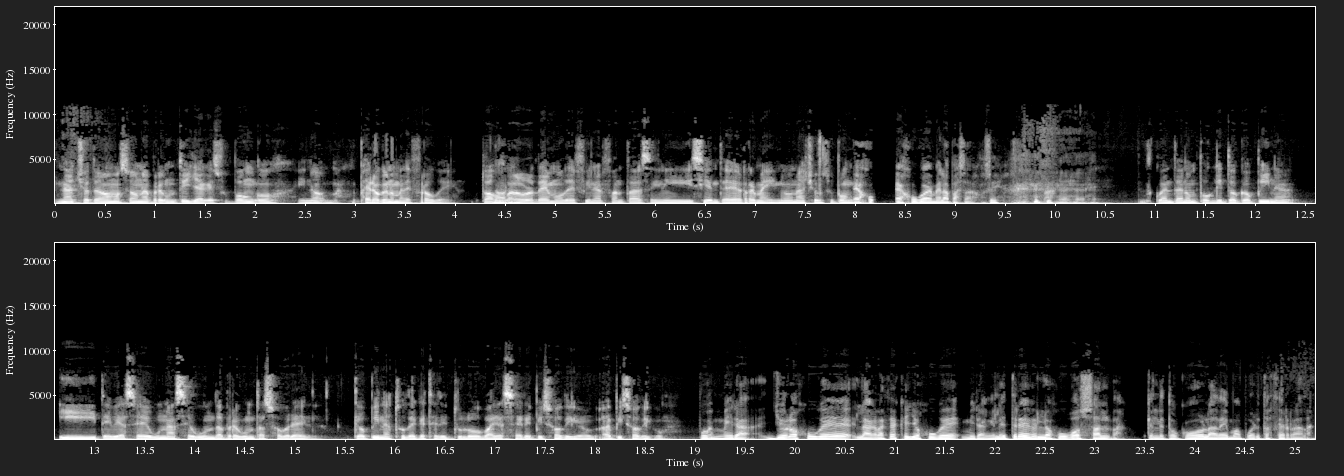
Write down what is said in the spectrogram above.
Nacho, te vamos a hacer una preguntilla que supongo, y no, espero que no me defraude. Tú has jugado el demo de Final Fantasy y sientes remake, ¿no, Nacho? Supongo. He, jugado y me la ha pasado, sí. Cuéntanos un poquito qué opinas y te voy a hacer una segunda pregunta sobre él. ¿Qué opinas tú de que este título vaya a ser episódico? episódico? Pues mira, yo lo jugué, la gracia es que yo jugué, mira, en el E3 lo jugó Salva, que le tocó la demo a puerta cerrada.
